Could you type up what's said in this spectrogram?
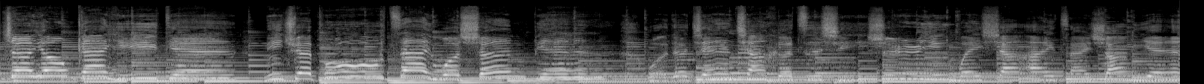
着勇敢一点，你却不在我身边。我的坚强和自信是因为相爱才上演。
